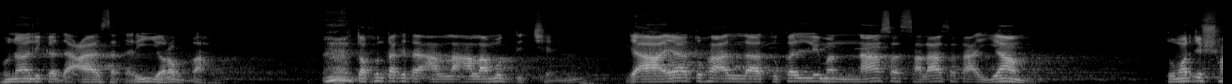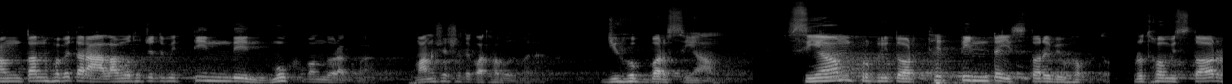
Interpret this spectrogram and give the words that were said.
হুনালিকা দা জাকারিয়া রব্বাহ তখন তাকে তা আল্লাহ আলামত দিচ্ছেন যে আয়া তুহা আল্লাহ তুকাল্লিমান আয়াম তোমার যে সন্তান হবে তার আলামত হচ্ছে তুমি তিন দিন মুখ বন্ধ রাখবা, মানুষের সাথে কথা বলবে না জিহুব্বার সিয়াম। সিয়াম প্রকৃত অর্থে তিনটা স্তরে বিভক্ত। প্রথম স্তর,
